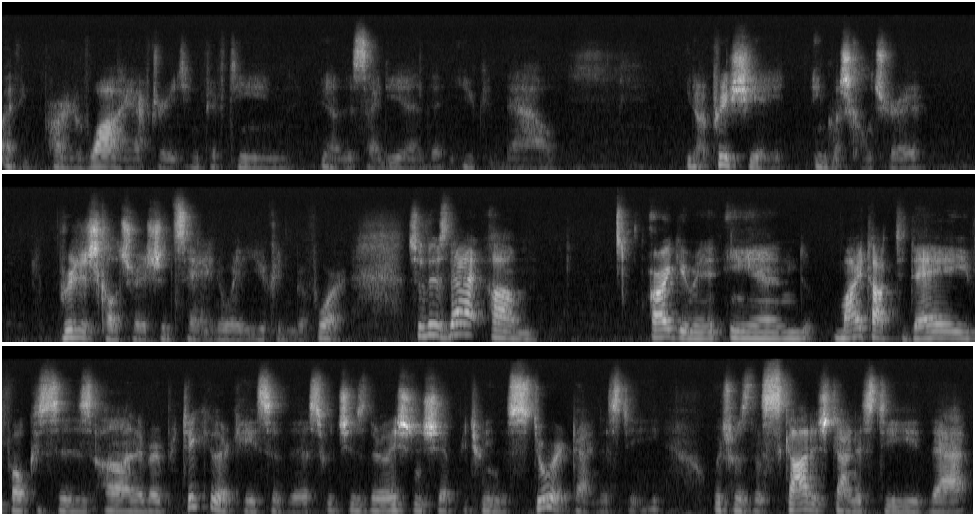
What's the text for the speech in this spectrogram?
I think, part of why, after 1815, you know, this idea that you could now, you know, appreciate English culture, British culture, I should say, in a way that you couldn't before. So there's that um, argument. And my talk today focuses on a very particular case of this, which is the relationship between the Stuart dynasty, which was the Scottish dynasty that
